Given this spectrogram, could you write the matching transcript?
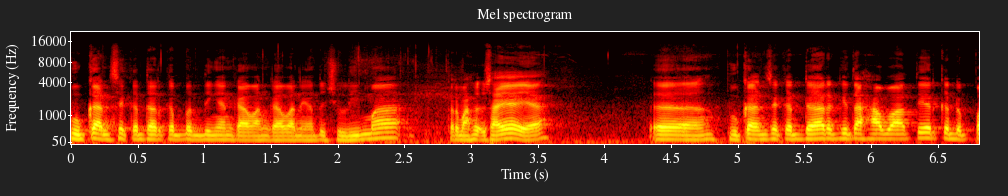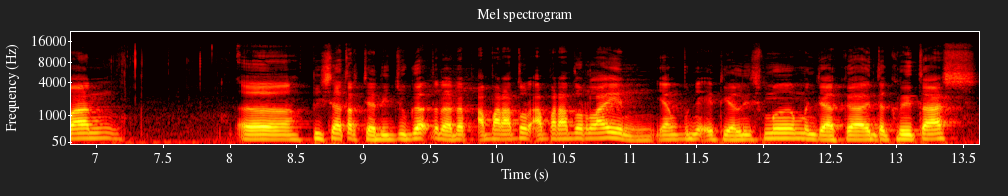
bukan sekedar kepentingan kawan-kawan yang 75, termasuk saya ya. Eh, bukan sekedar kita khawatir ke depan uh, bisa terjadi juga terhadap aparatur-aparatur lain yang punya idealisme menjaga integritas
